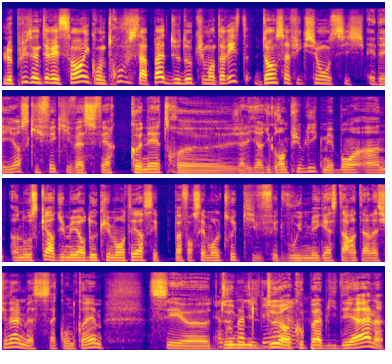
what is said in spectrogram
le plus intéressant et qu'on trouve sa patte de documentariste dans sa fiction aussi. Et d'ailleurs, ce qui fait qu'il va se faire connaître, euh, j'allais dire du grand public, mais bon, un, un Oscar du meilleur documentaire, c'est pas forcément le truc qui fait de vous une méga star internationale, mais ça compte quand même. C'est euh, 2002, Un coupable idéal,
